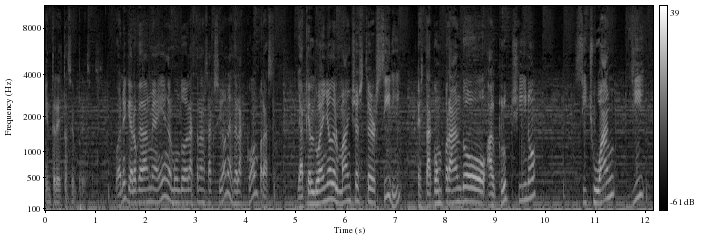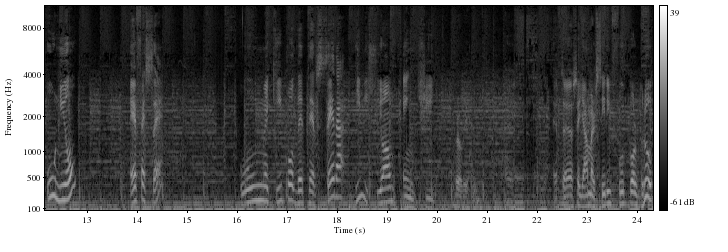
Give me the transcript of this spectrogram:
entre estas empresas. Bueno, y quiero quedarme ahí en el mundo de las transacciones, de las compras, ya que el dueño del Manchester City está comprando al club chino Sichuan Ji Union FC, un equipo de tercera división en China. Pero bien. Eh, este se llama el City Football Group,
